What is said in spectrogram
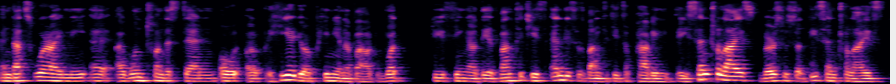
and that's where i mean i, I want to understand or, or hear your opinion about what do you think are the advantages and disadvantages of having a centralized versus a decentralized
